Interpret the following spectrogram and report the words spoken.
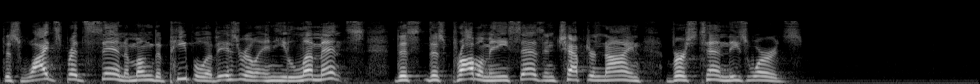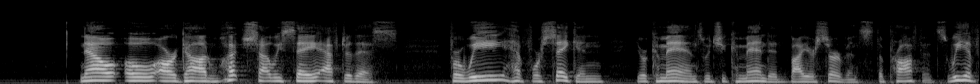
this widespread sin among the people of Israel, and he laments this, this problem. And he says in chapter 9, verse 10, these words. Now, O our God, what shall we say after this? For we have forsaken your commands which you commanded by your servants, the prophets. We have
